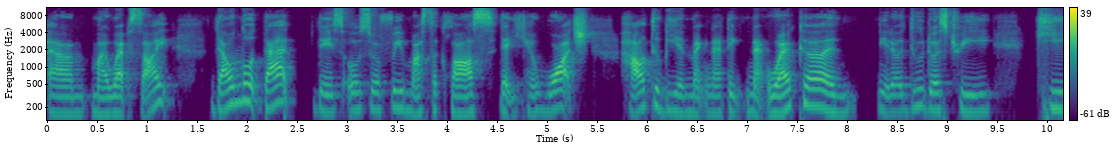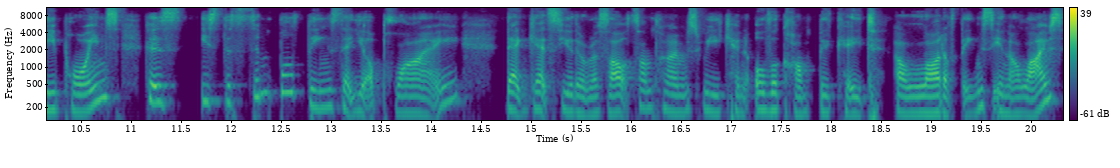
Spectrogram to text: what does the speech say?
um, my website download that. There's also a free masterclass that you can watch how to be a magnetic networker and you know do those three key points because it's the simple things that you apply that gets you the results. Sometimes we can overcomplicate a lot of things in our lives.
